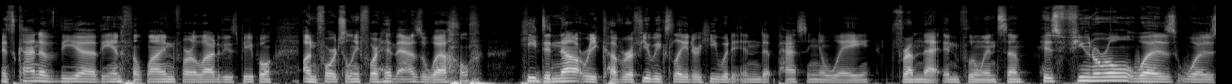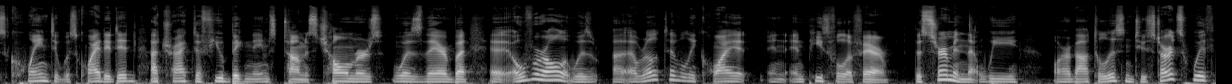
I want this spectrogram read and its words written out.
it's kind of the uh, the end of the line for a lot of these people. Unfortunately for him as well. He did not recover. A few weeks later, he would end up passing away from that influenza. His funeral was was quaint. It was quiet. It did attract a few big names. Thomas Chalmers was there, but uh, overall, it was a, a relatively quiet and, and peaceful affair. The sermon that we are about to listen to starts with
